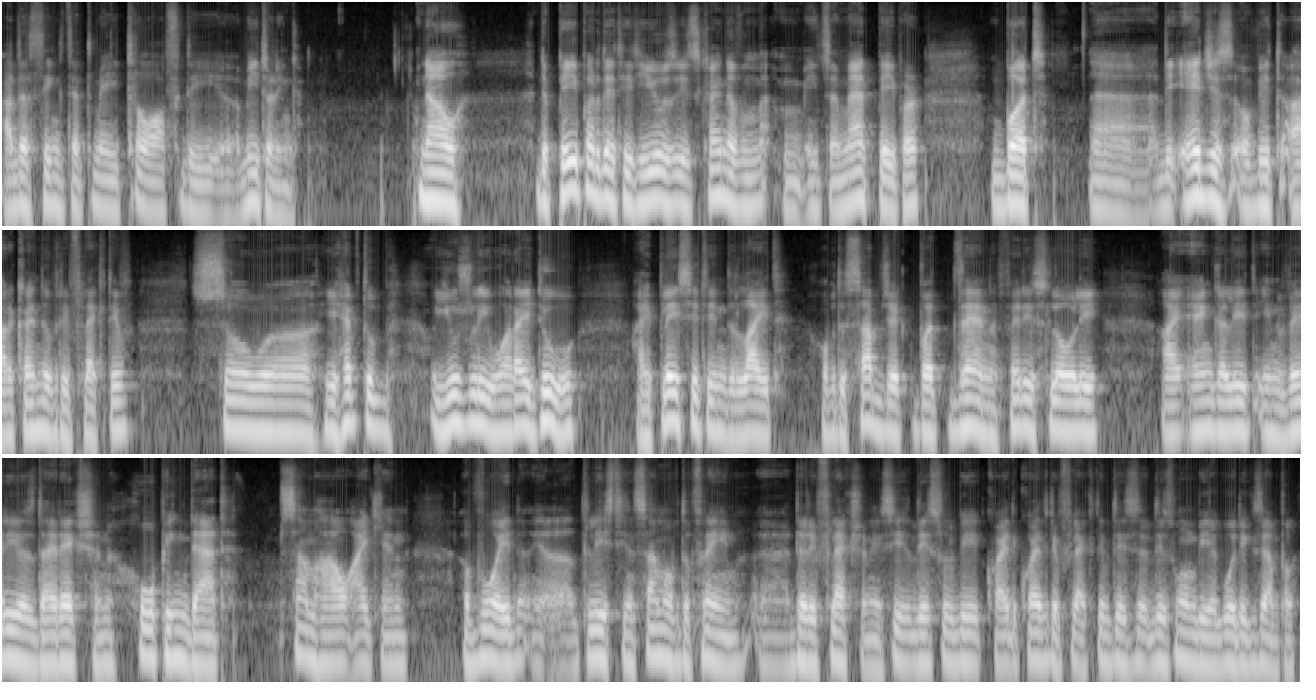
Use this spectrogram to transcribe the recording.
other things that may throw off the uh, metering. Now the paper that it uses is kind of it's a matte paper but uh, the edges of it are kind of reflective. So uh, you have to usually what I do I place it in the light of the subject but then very slowly I angle it in various direction hoping that somehow I can avoid uh, at least in some of the frame uh, the reflection. You see this will be quite quite reflective. This this won't be a good example.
